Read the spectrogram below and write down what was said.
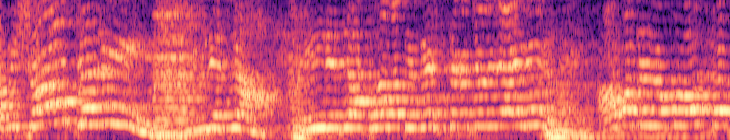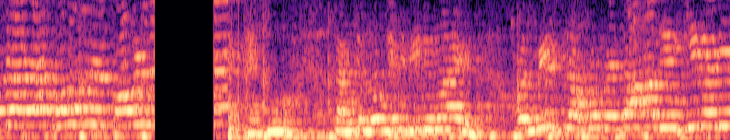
আমি সব জানি জাফরকে টাকা দিয়ে কিনে নিয়ে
